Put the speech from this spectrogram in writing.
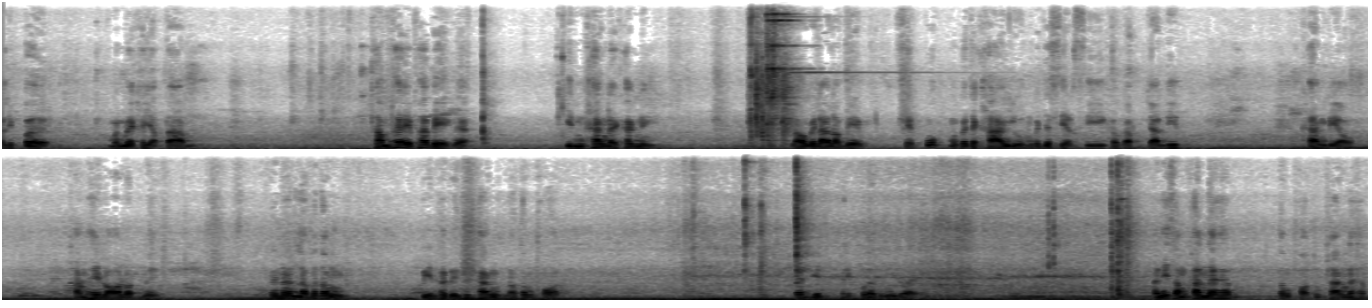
คาลิปเปอร์ มันไม่ขยับตามทำให้ผ้าเบรกเนี่ยกินข้างใดข้างหนึ่ง แล้วเวลาเราเบรกเสร็จปุ๊บมันก็จะค้างอยู่มันก็จะเสียดสีเข้ากับจาน disc ข้างเดียวทำให้ล้อรถหนืดเพราะฉะนั้นเราก็ต้องเปลี่ยนผ้าเบรกทุกครั้งเราต้องถอดแป้นยึดคาลิปเปอร์ตรงนี้ด้วย อันนี้สำคัญนะครับ ต้องถอดทุกครั้งนะครับ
